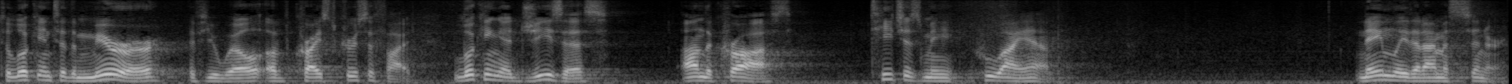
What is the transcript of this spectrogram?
To look into the mirror, if you will, of Christ crucified. Looking at Jesus on the cross teaches me who I am namely, that I'm a sinner.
